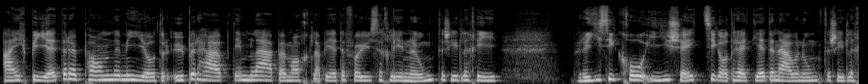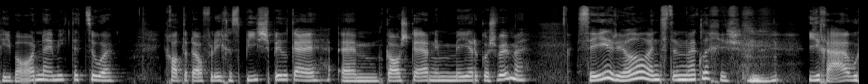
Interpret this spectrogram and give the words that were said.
eigentlich bei jeder Pandemie oder überhaupt im Leben macht glaube jeder von uns ein eine unterschiedliche Risikoeinschätzung oder hat jeder auch eine unterschiedliche Wahrnehmung dazu. Ich kann dir da vielleicht ein Beispiel geben. Ähm, gehst du gerne im Meer schwimmen? Sehr, ja, wenn es dann möglich ist. ich auch.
